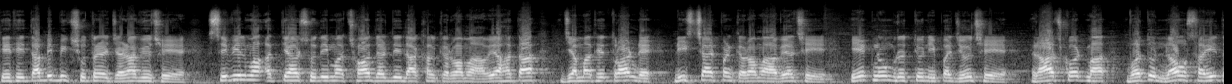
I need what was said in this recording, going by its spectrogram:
તેથી તબીબી સૂત્રે જણાવ્યું છે, સિવિલમાં અત્યાર સુધીમાં છ દર્દી દાખલ કરવામાં આવ્યા હતા, જેમાંથી ત્રણને ડિસ્ચાર્જ પણ કરવામાં આવ્યા છે. એકનું મૃત્યુ નિપજ્યું છે. રાજકોટમાં વધુ નવ સહિત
